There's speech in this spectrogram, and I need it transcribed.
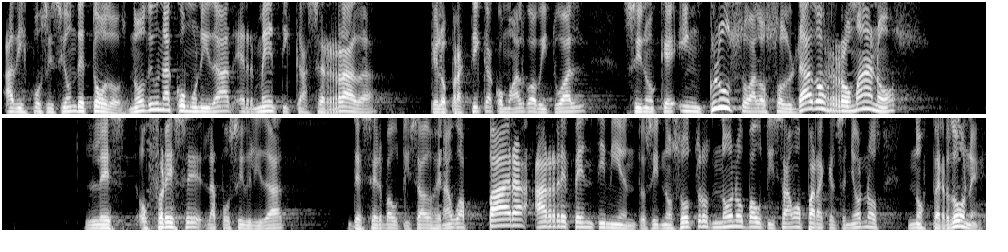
a disposición de todos, no de una comunidad hermética, cerrada, que lo practica como algo habitual, sino que incluso a los soldados romanos les ofrece la posibilidad de ser bautizados en agua para arrepentimiento. Si nosotros no nos bautizamos para que el Señor nos, nos perdone,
